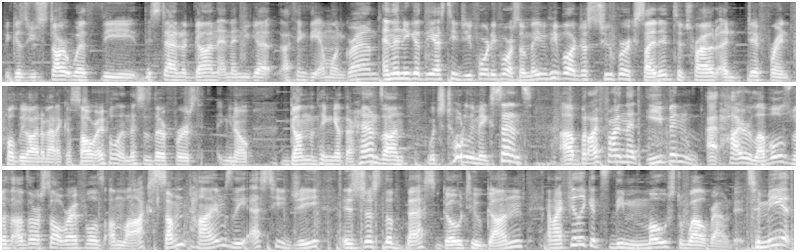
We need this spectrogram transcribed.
Because you start with the the standard gun and then you get I think the M1 Garand. And then you get the STG-44 so maybe people are just super excited to try out a different fully automatic assault rifle. And this is their first you know gun that they can get their hands on which totally makes sense. Uh, but I find that even at higher levels with other assault rifles unlocked sometimes the STG is just the best go-to gun and I feel like it's the most well-rounded. To me it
